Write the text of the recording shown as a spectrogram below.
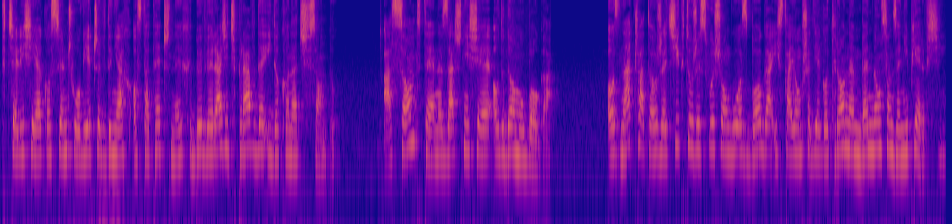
wcieli się jako syn człowieczy w dniach ostatecznych, by wyrazić prawdę i dokonać sądu. A sąd ten zacznie się od domu Boga. Oznacza to, że ci, którzy słyszą głos Boga i stają przed Jego tronem, będą sądzeni pierwsi.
